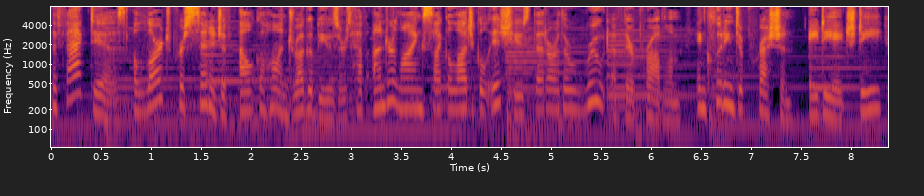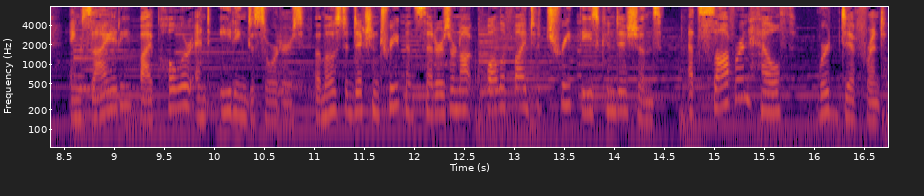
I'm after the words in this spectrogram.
The fact is, a large percentage of alcohol and drug abusers have underlying psychological issues that are the root of their problem, including depression, ADHD, anxiety, bipolar, and eating disorders. But most addiction treatment centers are not qualified to treat these conditions. At Sovereign Health, we're different.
